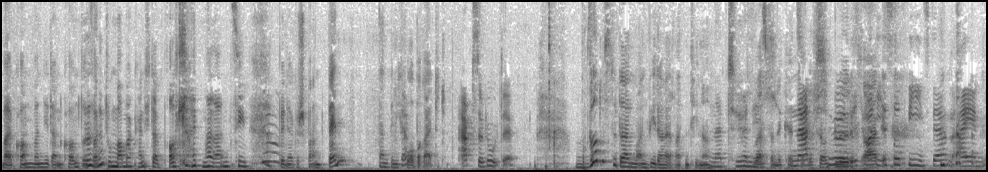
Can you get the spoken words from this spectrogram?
mal kommen, wann die dann kommt Mhm. und sagt, du Mama, kann ich dein Brautkleid mal anziehen? Bin ja gespannt. Wenn, dann bin ich vorbereitet. Absolut, ja. Würdest du deinen Mann wieder heiraten, Tina? Natürlich. Was für eine ketzerische und blöde Natürlich. Frage. Oh, die ist so fies, ja. Nein,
